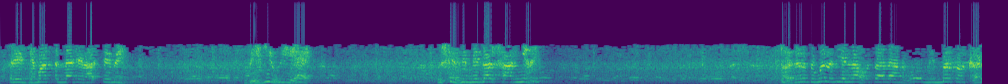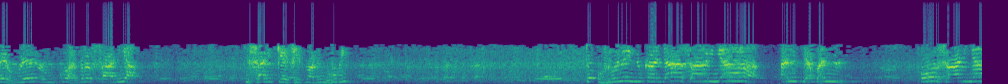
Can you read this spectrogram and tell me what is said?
اور ایک جماعت اللہ کے راستے میں بھیجی ہوئی ہے۔ اس کے ذمہ دار ساریاں ہیں۔ تو حضرت عمر رضی اللہ تعالیٰ عنہ ممبر پر کھڑے ہوئے اور ان کو حضرت ساریہ کی ساری کیفیت معلوم ہوگی تو انہوں نے یوں کہا، یا ساریہ الجبل، او ساریہ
